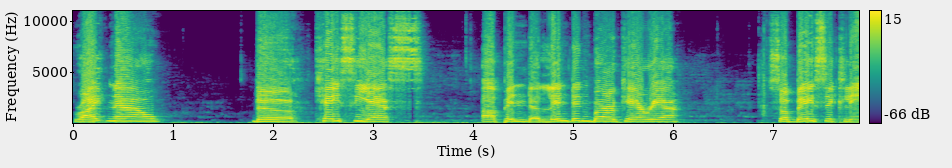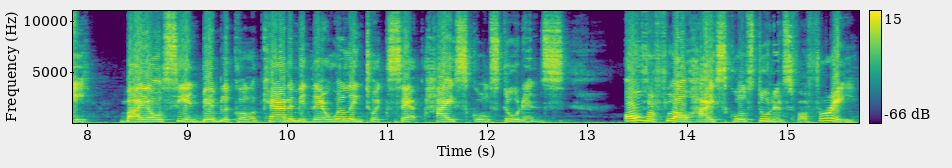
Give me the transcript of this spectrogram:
Right now, the KCS up in the Lindenberg area. So basically, BIOC and Biblical Academy, they're willing to accept high school students, overflow high school students for free.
